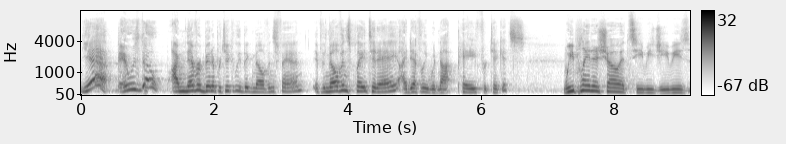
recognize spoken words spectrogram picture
yeah, it was dope. I've never been a particularly big Melvins fan. If the Melvins played today, I definitely would not pay for tickets. We played a show at CBGB's,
